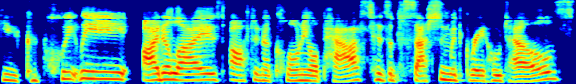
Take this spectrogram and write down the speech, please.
he completely idolized often a colonial past, his obsession with great hotels.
